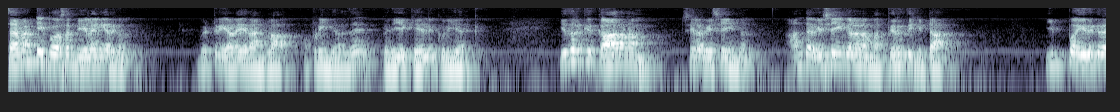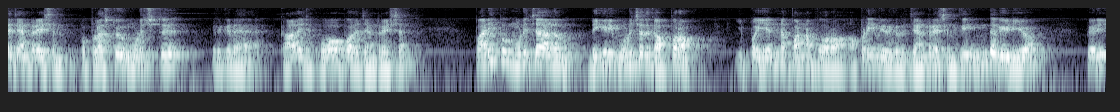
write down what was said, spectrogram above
செவன்ட்டி பர்சன்ட் இளைஞர்கள் வெற்றி அடைகிறாங்களா அப்படிங்கிறது பெரிய கேள்விக்குறியாக இருக்குது இதற்கு காரணம் சில விஷயங்கள். அந்த விஷயங்களை நம்ம திருத்திக்கிட்டால் இப்போ இருக்கிற ஜென்ரேஷன் இப்போ ப்ளஸ் டூ முடிச்சுட்டு இருக்கிற காலேஜ் போக போகிற ஜென்ரேஷன் படிப்பு முடித்தாலும் டிகிரி முடித்ததுக்கு அப்புறம் இப்போ என்ன பண்ண போகிறோம் அப்படின்னு இருக்கிற ஜென்ரேஷனுக்கு இந்த வீடியோ பெரிய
